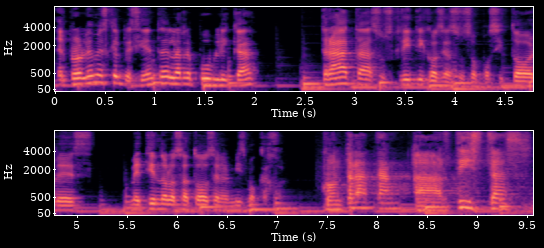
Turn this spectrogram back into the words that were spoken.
El problema es que el presidente de la República trata a sus críticos y a sus opositores metiéndolos a todos en el mismo cajón. Contratan a artistas,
